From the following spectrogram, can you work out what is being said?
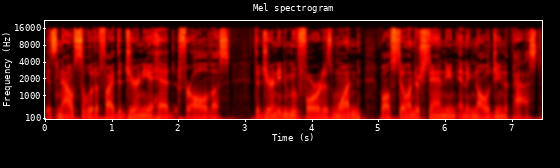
it's now solidified the journey ahead for all of us. The journey to move forward as one while still understanding and acknowledging the past.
